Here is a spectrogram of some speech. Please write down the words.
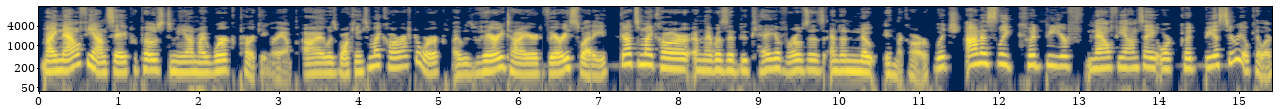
My now fiance proposed to me on my work parking ramp. I was walking to my car after work. I was very tired, very sweaty. Got to my car, and there was a bouquet of roses and a note in the car, which honestly could be your now fiance or could be a serial killer.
